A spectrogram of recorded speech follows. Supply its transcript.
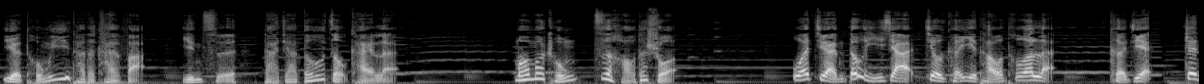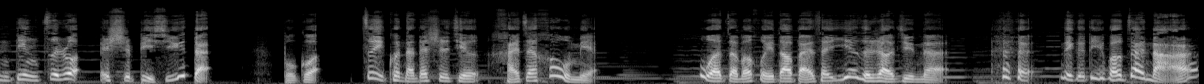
也同意他的看法，因此大家都走开了。毛毛虫自豪地说：“我卷动一下就可以逃脱了，可见镇定自若是必须的。不过……”最困难的事情还在后面，我怎么回到白菜叶子上去呢？嘿嘿，那个地方在哪儿？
